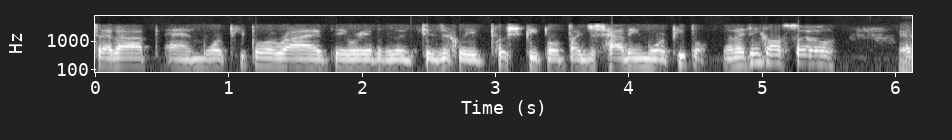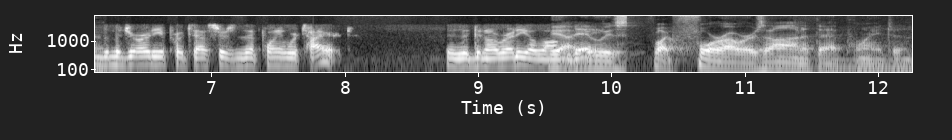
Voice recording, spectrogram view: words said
set up, and more people arrived. They were able to physically push people by just having more people. And I think also yeah. the majority of protesters at that point were tired. It had been already a long yeah, day. it was what four hours on at that point. And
